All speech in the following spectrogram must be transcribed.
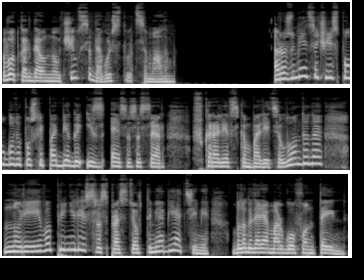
Вот когда он научился довольствоваться малым. Разумеется, через полгода после побега из СССР в Королевском балете Лондона Нуреева приняли с распростертыми объятиями, благодаря Марго Фонтейн,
